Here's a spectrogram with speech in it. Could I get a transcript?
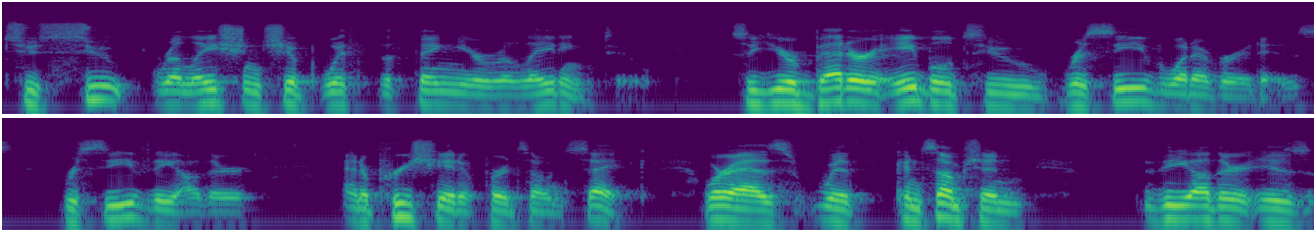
to suit relationship with the thing you're relating to. So you're better able to receive whatever it is, receive the other, and appreciate it for its own sake. Whereas with consumption, the other is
